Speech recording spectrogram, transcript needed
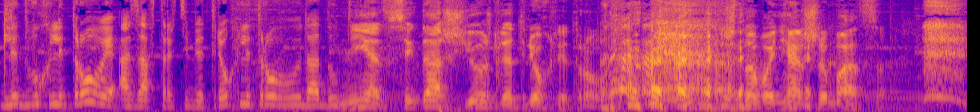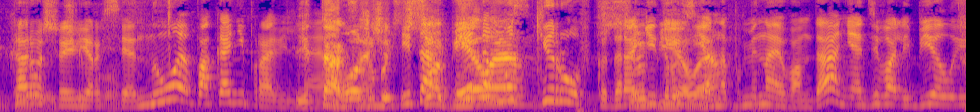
для двухлитровой, а завтра тебе трехлитровую дадут. Нет, всегда шьешь для трехлитровых, чтобы не ошибаться. Хорошая версия, но пока неправильная. Итак, Может значит, быть, Итак, все белое. это маскировка, дорогие друзья. белое. Напоминаю вам, да, они одевали белые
